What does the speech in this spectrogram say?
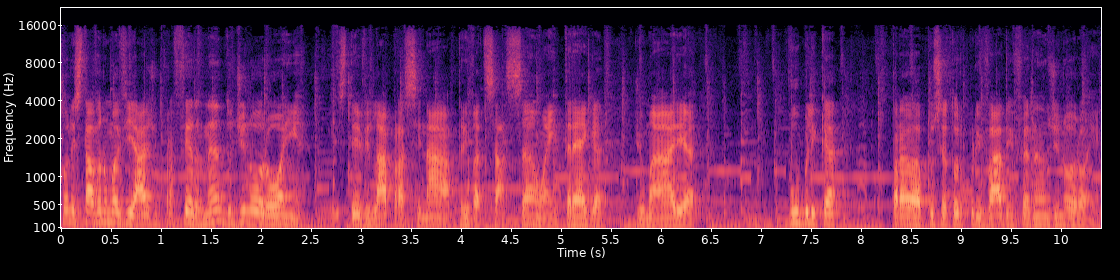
quando estava numa viagem para Fernando de Noronha. Ele esteve lá para assinar a privatização, a entrega de uma área pública para, o setor privado em Fernando de Noronha.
